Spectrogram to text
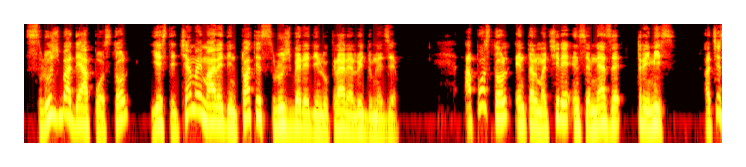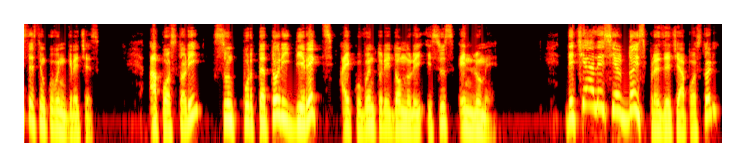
Slujba de apostol este cea mai mare din toate slujbele din lucrarea lui Dumnezeu. Apostol, în tălmăcire, însemnează trimis. Acesta este un cuvânt grecesc. Apostolii sunt purtătorii direcți ai cuvântului Domnului Isus în lume. De ce a ales el 12 apostoli?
